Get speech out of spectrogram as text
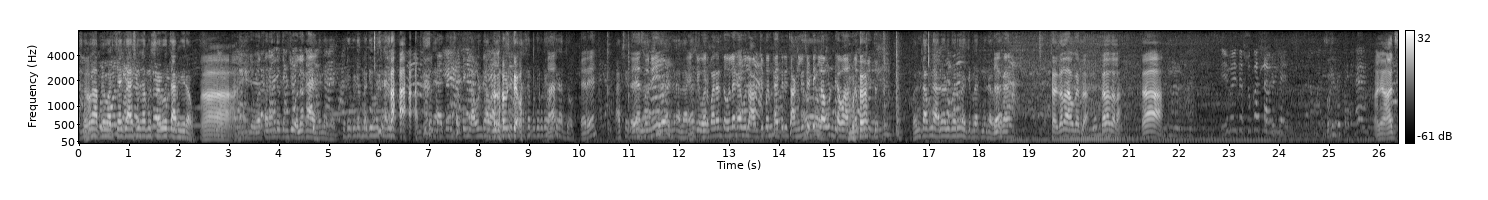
सर्व आपल्या वरच्याच्या आशीर्वाद सर्व चांगली राहू. हा. म्हणजे वरपर्यंत तुमची ओळख आहे. कुठे कुठे मध्ये होत आमची पण काहीतरी सेटिंग लावून ठेवा. लावून ठेवा. असं कुठे कुठे होत राहतो? अरे अक्षय ए सोनी यांची वरपर्यंत ओळख आहे बोलू. आमची पण काहीतरी चांगली सेटिंग लावून ठेवा. म्हणून तर आपण हळूहळू बरोबर व्हायचे प्रयत्न काय? चला अवघडला चला चला. हा. आणि आज?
